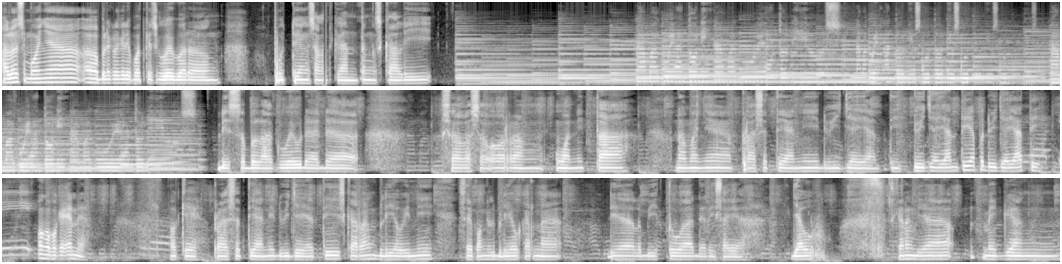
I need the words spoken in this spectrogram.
Halo semuanya, uh, balik lagi di podcast gue bareng Putih yang sangat ganteng sekali. Nama gue Anthony, nama gue Antonius, nama gue Antonius, Antonius, Antonius, Antonius. Nama gue Anthony, nama gue Antonius. Di sebelah gue udah ada salah seorang wanita namanya Prasetyani Dwi Jayanti. Dwi Jayanti apa Dwi Jayati? Oh nggak pakai N ya? Oke, Prasetyani Dwi Jayati. Sekarang beliau ini saya panggil beliau karena dia lebih tua dari saya jauh. Sekarang dia megang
